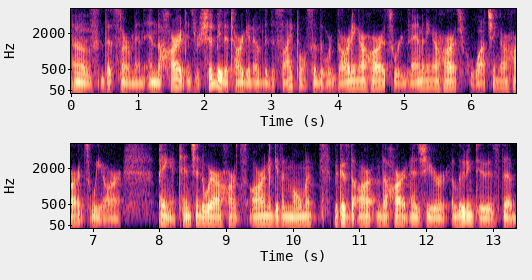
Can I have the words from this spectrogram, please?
of the sermon and the heart is should be the target of the disciple so that we're guarding our hearts we're examining our hearts we're watching our hearts we are paying attention to where our hearts are in a given moment because the the heart as you're alluding to is the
